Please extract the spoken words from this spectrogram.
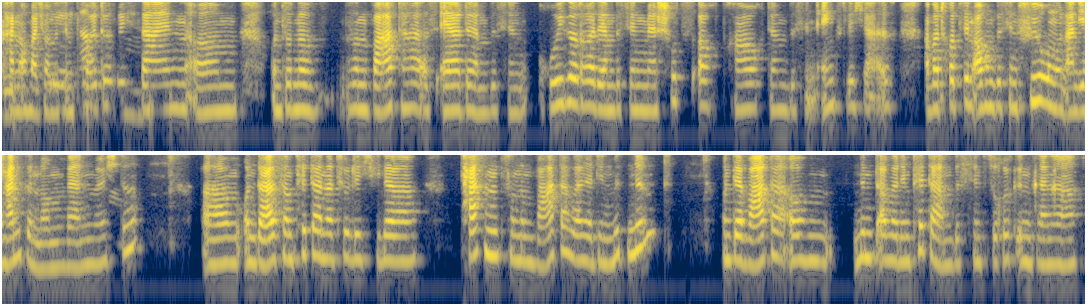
kann auch manchmal ein bisschen polterig mhm. sein. Ähm, und so, eine, so ein Vata ist eher der ein bisschen ruhigerer, der ein bisschen mehr Schutz auch braucht, der ein bisschen ängstlicher ist, aber trotzdem auch ein bisschen Führung und an die Hand genommen werden möchte. Ähm, und da ist so ein Pitta natürlich wieder passend zu einem Vata, weil er den mitnimmt. Und der Vata ähm, nimmt aber den Pitta ein bisschen zurück in seiner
